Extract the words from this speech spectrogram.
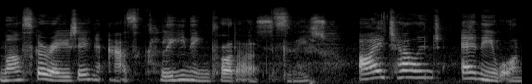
masquerading as cleaning products. Disgraceful. I challenge anyone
